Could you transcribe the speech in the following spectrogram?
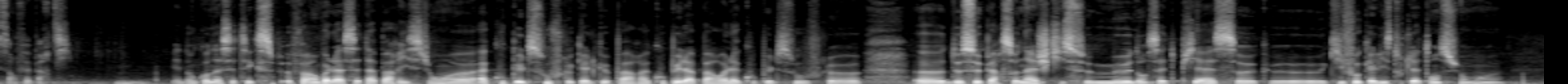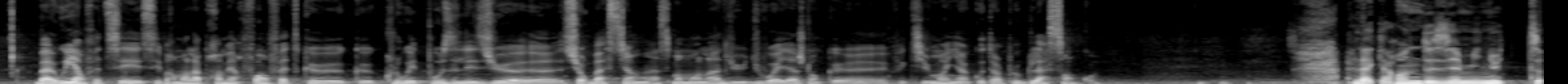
Et ça en fait partie. Et donc on a cette, enfin, voilà, cette apparition euh, à couper le souffle quelque part, à couper la parole, à couper le souffle euh, de ce personnage qui se meut dans cette pièce, que, qui focalise toute l'attention. Bah oui, en fait, c'est vraiment la première fois en fait que, que Chloé pose les yeux sur Bastien à ce moment-là du, du, voyage. Donc effectivement, il y a un côté un peu glaçant, quoi. À la 42e minute,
